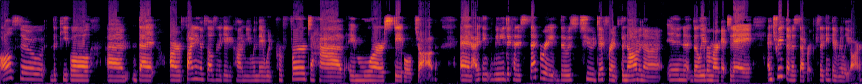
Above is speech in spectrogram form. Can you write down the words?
also the people um, that are finding themselves in the gig economy when they would prefer to have a more stable job. And I think we need to kind of separate those two different phenomena in the labor market today and treat them as separate because I think they really are.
